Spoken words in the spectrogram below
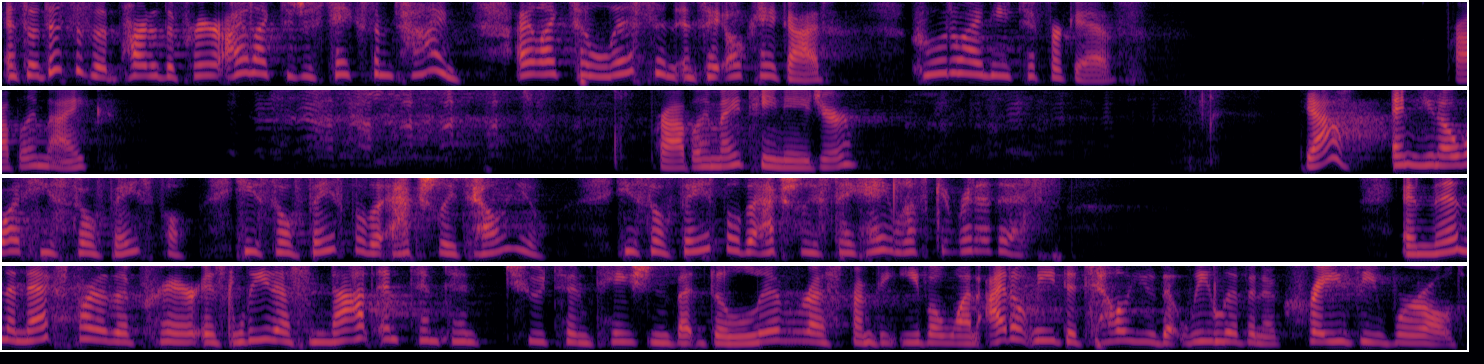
And so, this is a part of the prayer. I like to just take some time. I like to listen and say, okay, God, who do I need to forgive? Probably Mike probably my teenager. Yeah, and you know what? He's so faithful. He's so faithful to actually tell you. He's so faithful to actually say, hey, let's get rid of this. And then the next part of the prayer is lead us not into temptation, but deliver us from the evil one. I don't need to tell you that we live in a crazy world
